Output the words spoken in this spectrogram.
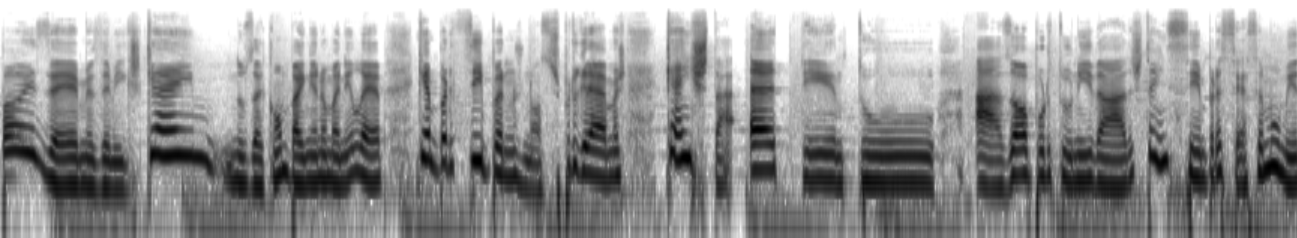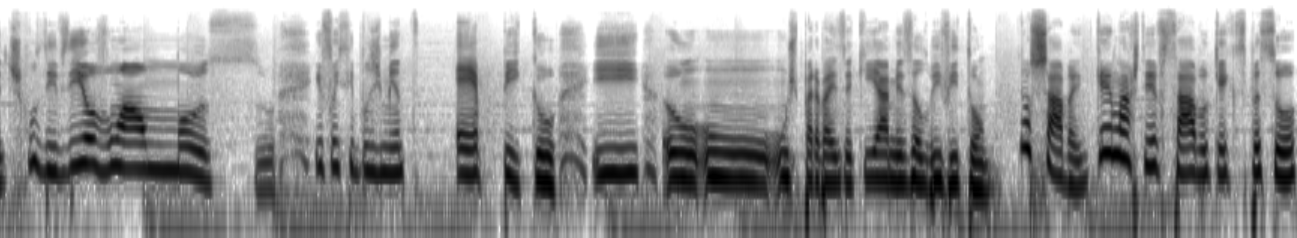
Pois é, meus amigos, quem nos acompanha no Manilab, quem participa nos nossos programas, quem está atento às oportunidades, tem sempre acesso a momentos exclusivos. E houve um almoço e foi simplesmente épico e um, um, uns parabéns aqui à mesa Louis Vuitton. Eles sabem, quem lá esteve sabe o que é que se passou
